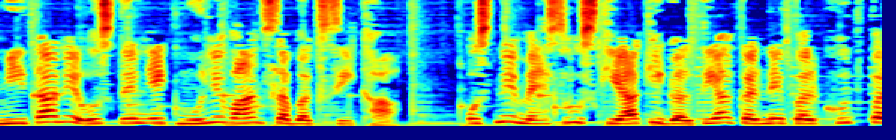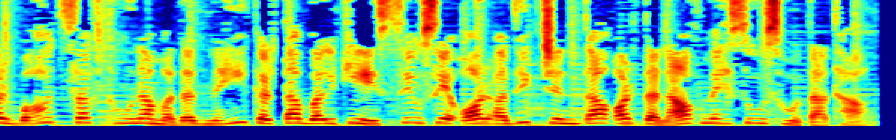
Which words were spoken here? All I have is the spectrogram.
नीता ने उस दिन एक मूल्यवान सबक सीखा। उसने महसूस किया कि गलतियाँ करने पर खुद पर बहुत सख्त होना मदद नहीं करता, बल्कि इससे उसे और अधिक चिंता और तनाव महसूस होता था।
